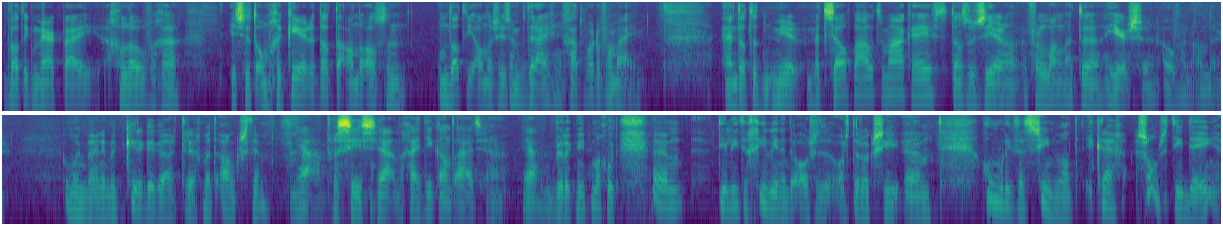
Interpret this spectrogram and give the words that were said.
Wat ik merk bij gelovigen is het omgekeerde. Dat de ander als een, omdat hij anders is, een bedreiging gaat worden voor mij. En dat het meer met zelfbehoud te maken heeft dan zozeer een verlangen te heersen over een ander. Kom ik bijna bij Kierkegaard terecht met angst, hè? Ja, precies. Ja, dan ga je die kant uit, ja. ja. Wil ik niet, maar goed. Um, die liturgie binnen de Oost-orthodoxie, um, hoe moet ik dat zien? Want ik krijg soms het idee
